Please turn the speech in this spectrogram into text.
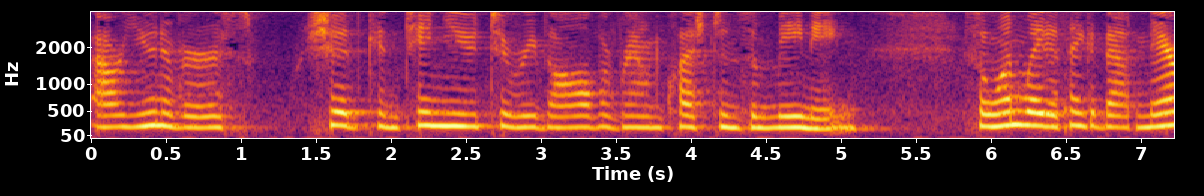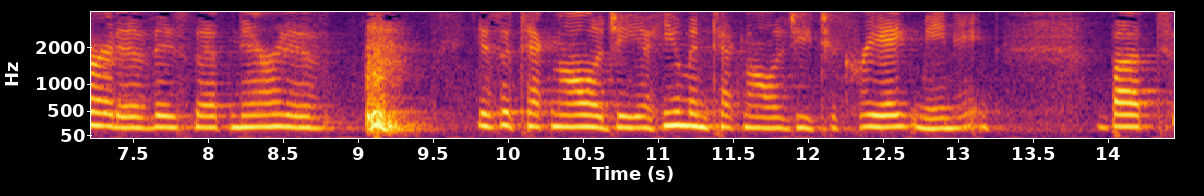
our universe should continue to revolve around questions of meaning. So, one way to think about narrative is that narrative is a technology, a human technology to create meaning. But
